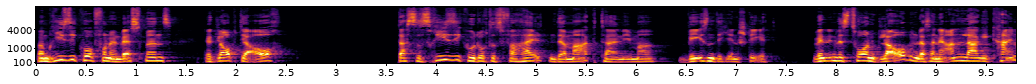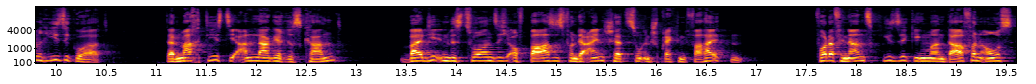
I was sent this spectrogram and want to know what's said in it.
Beim Risiko von Investments, der glaubt ja auch, dass das Risiko durch das Verhalten der Marktteilnehmer wesentlich entsteht. Wenn Investoren glauben, dass eine Anlage kein Risiko hat, dann macht dies die Anlage riskant, weil die Investoren sich auf Basis von der Einschätzung entsprechend verhalten. Vor der Finanzkrise ging man davon aus,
